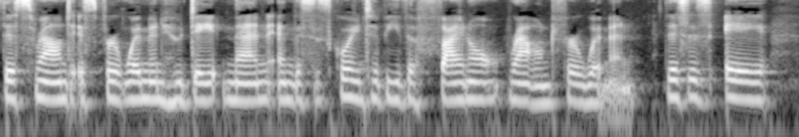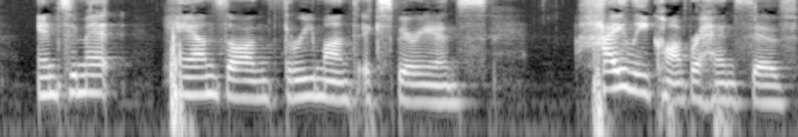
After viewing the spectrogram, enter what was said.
This round is for women who date men and this is going to be the final round for women. This is a intimate, hands-on 3-month experience, highly comprehensive,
